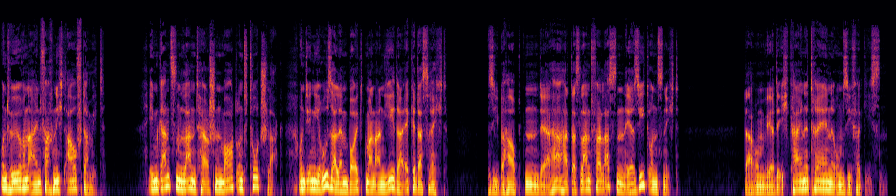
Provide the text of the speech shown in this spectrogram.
und hören einfach nicht auf damit. Im ganzen Land herrschen Mord und Totschlag, und in Jerusalem beugt man an jeder Ecke das Recht. Sie behaupten, der Herr hat das Land verlassen, er sieht uns nicht. Darum werde ich keine Träne um sie vergießen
